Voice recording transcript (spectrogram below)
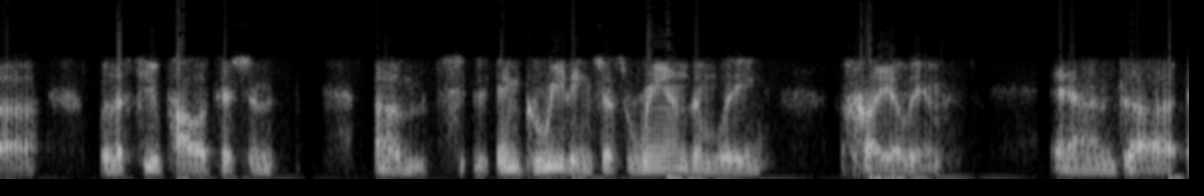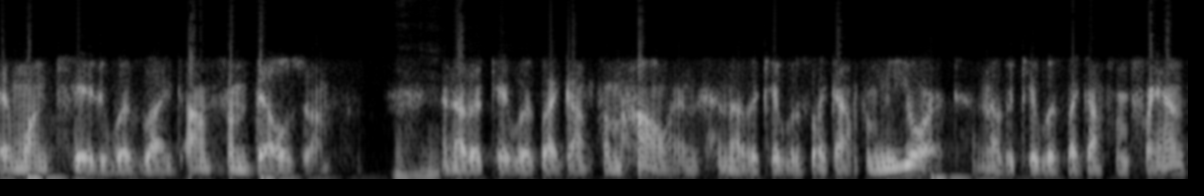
uh, with a few politicians um, in greeting just randomly chayalim, and uh, and one kid was like, "I'm from Belgium." Right. Another kid was like, "I'm from Holland." Another kid was like, "I'm from New York." Another kid was like, "I'm from France."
